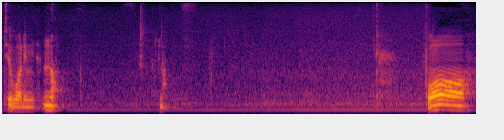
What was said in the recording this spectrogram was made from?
se vuole imitare, no, no. Può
